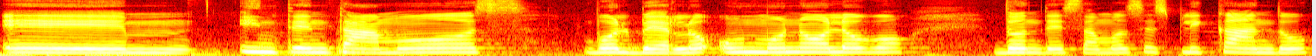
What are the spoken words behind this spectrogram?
Em, intentamos volverlo un monólogo donde estamos explicando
